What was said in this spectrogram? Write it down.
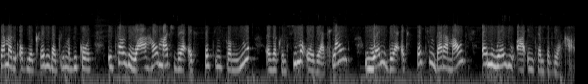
summary of your credit agreement because it tells you how much they are expecting from you as a consumer or their client, when they are expecting that amount, and where you are in terms of the account.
